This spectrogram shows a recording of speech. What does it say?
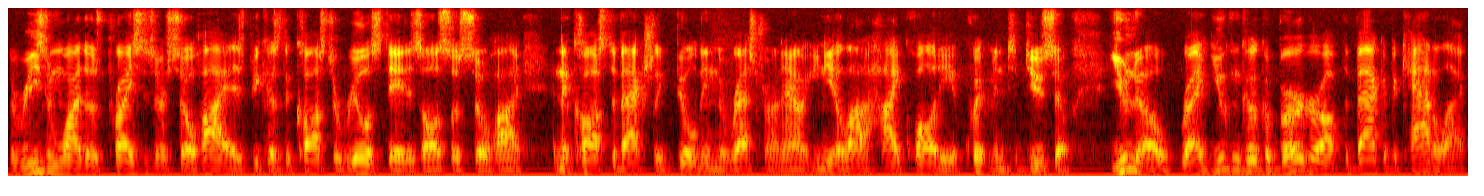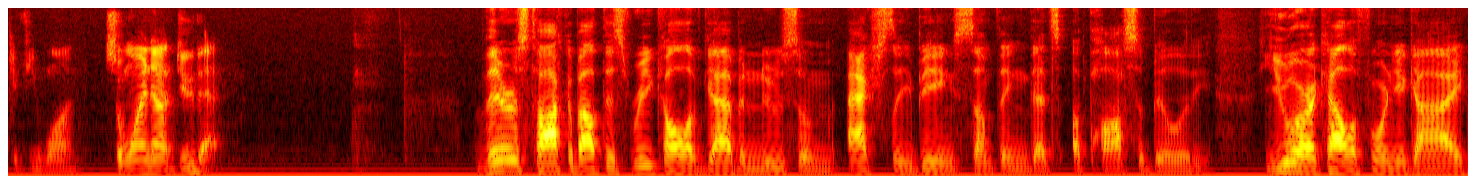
the reason why those prices are so high is because the cost of real estate is also so high and the cost of actually building the restaurant out. You need a lot of high quality equipment to do so. You know, right? You can cook a burger off the back of a Cadillac if you want. So why not do that? There's talk about this recall of Gavin Newsom actually being something that's a possibility. You are a California guy.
